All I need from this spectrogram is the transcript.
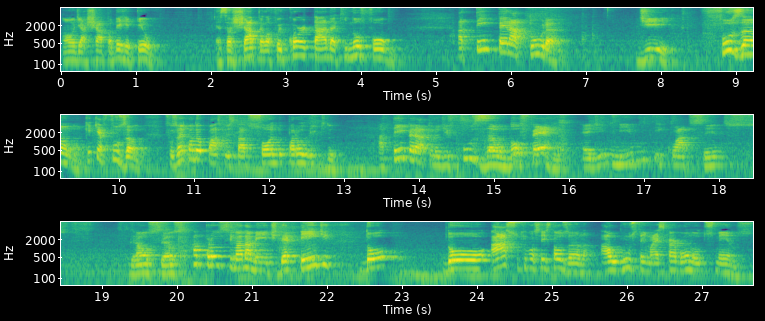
onde a chapa derreteu? Essa chapa ela foi cortada aqui no fogo. A temperatura de fusão. O que, é fusão? Fusão é quando eu passo do estado sólido para o líquido. A temperatura de fusão do ferro é de 1400 graus Celsius aproximadamente. Depende do, do aço que você está usando. Alguns têm mais carbono, outros menos.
